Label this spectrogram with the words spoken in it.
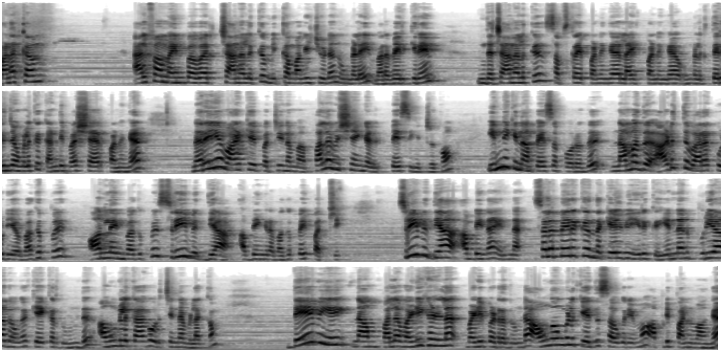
வணக்கம். Alpha mind power சேனலுக்கு மிக்க மகிழ்ச்சியுடன் உங்களை வரவேற்கிறேன். இந்த சேனலுக்கு சப்ஸ்கிரைப் பண்ணுங்கள் லைக் பண்ணுங்கள் உங்களுக்கு தெரிஞ்சவங்களுக்கு கண்டிப்பாக ஷேர் பண்ணுங்கள் நிறைய வாழ்க்கையை பற்றி நம்ம பல விஷயங்கள் பேசிக்கிட்டு இருக்கோம். இன்றைக்கி நான் பேச போகிறது நமது அடுத்து வரக்கூடிய வகுப்பு ஆன்லைன் வகுப்பு ஸ்ரீ வித்யா அப்படிங்கிற வகுப்பை பற்றி. ஸ்ரீவித்யா அப்படின்னா என்ன? சில பேருக்கு இந்த கேள்வி இருக்குது என்னன்னு புரியாதவங்க கேட்குறது உண்டு. அவங்களுக்காக ஒரு சின்ன விளக்கம். தேவியை நாம் பல வழிகளில் வழிபடுறது உண்டு அவங்கவுங்களுக்கு எது சௌகரியமோ அப்படி பண்ணுவாங்க.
